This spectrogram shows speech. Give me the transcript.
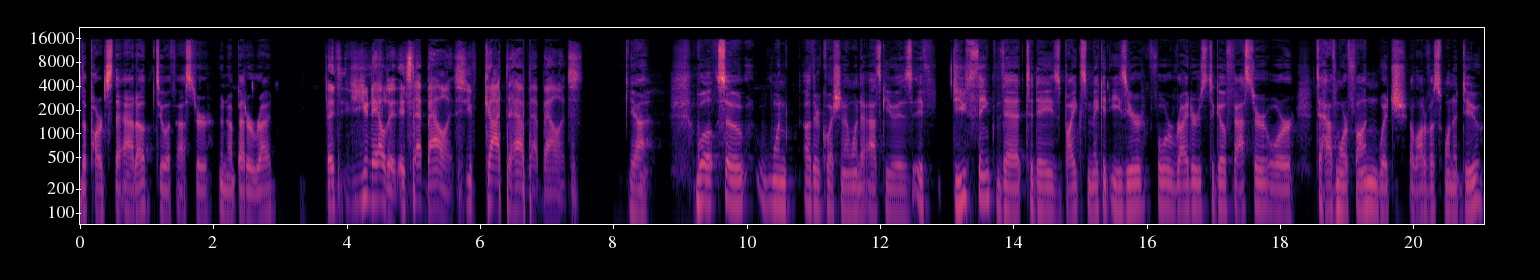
the parts that add up to a faster and a better ride. It, you nailed it. It's that balance. You've got to have that balance. Yeah. Well, so one other question I wanted to ask you is if do you think that today's bikes make it easier for riders to go faster or to have more fun, which a lot of us want to do?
